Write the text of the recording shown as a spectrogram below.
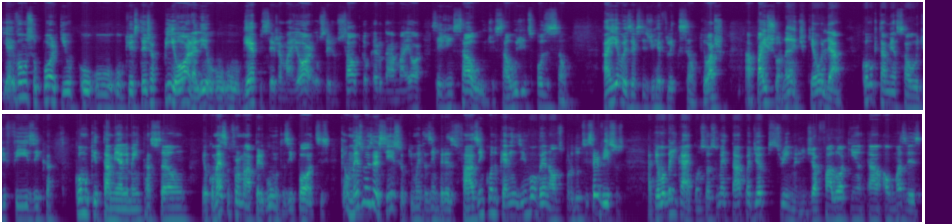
E aí vamos supor que o, o, o que esteja pior ali, o, o gap seja maior, ou seja, o salto que eu quero dar maior, seja em saúde, saúde e disposição. Aí é o exercício de reflexão, que eu acho apaixonante, que é olhar como que está a minha saúde física, como que está a minha alimentação. Eu começo a formular perguntas, hipóteses, que é o mesmo exercício que muitas empresas fazem quando querem desenvolver novos produtos e serviços. Aqui eu vou brincar, é como se fosse uma etapa de upstream, a gente já falou aqui algumas vezes.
